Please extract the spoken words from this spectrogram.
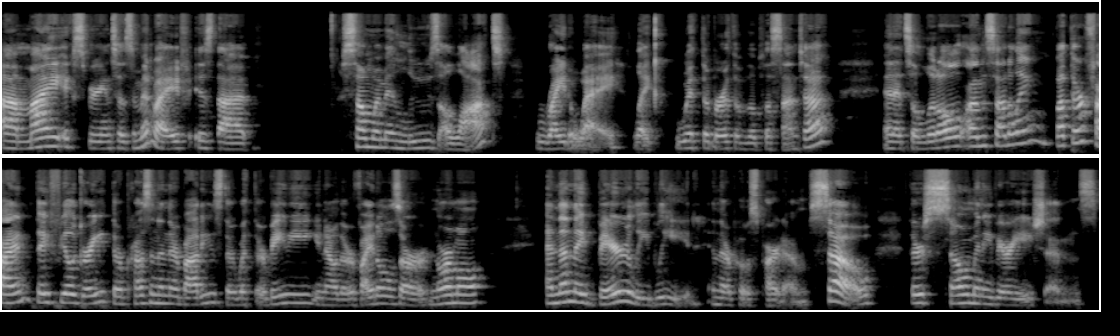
Um, my experience as a midwife is that some women lose a lot right away, like with the birth of the placenta. And it's a little unsettling, but they're fine. They feel great. They're present in their bodies. They're with their baby. You know, their vitals are normal and then they barely bleed in their postpartum. So there's so many variations.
